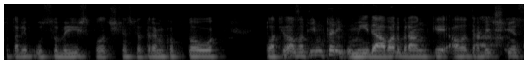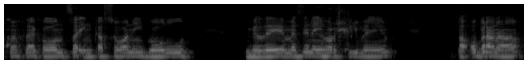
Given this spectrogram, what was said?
co tady působíš společně s Petrem Koptou, platila za tým, který umí dávat branky, ale tradičně jsme v té kolonce inkasovaných gólů byli mezi nejhoršími. Ta obrana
